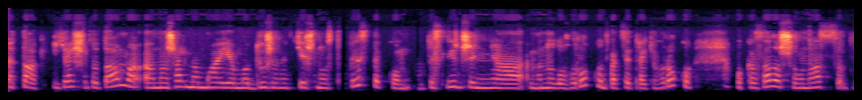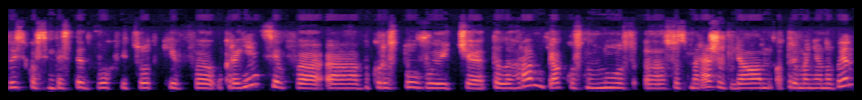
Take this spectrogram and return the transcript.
Е, так, я ще додам. Е, на жаль, ми маємо дуже невтішну статистику. Дослідження минулого року, 23-го року, показало, що у нас близько 72% українців е, використовують Телеграм як основну соцмережу для отримання новин.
